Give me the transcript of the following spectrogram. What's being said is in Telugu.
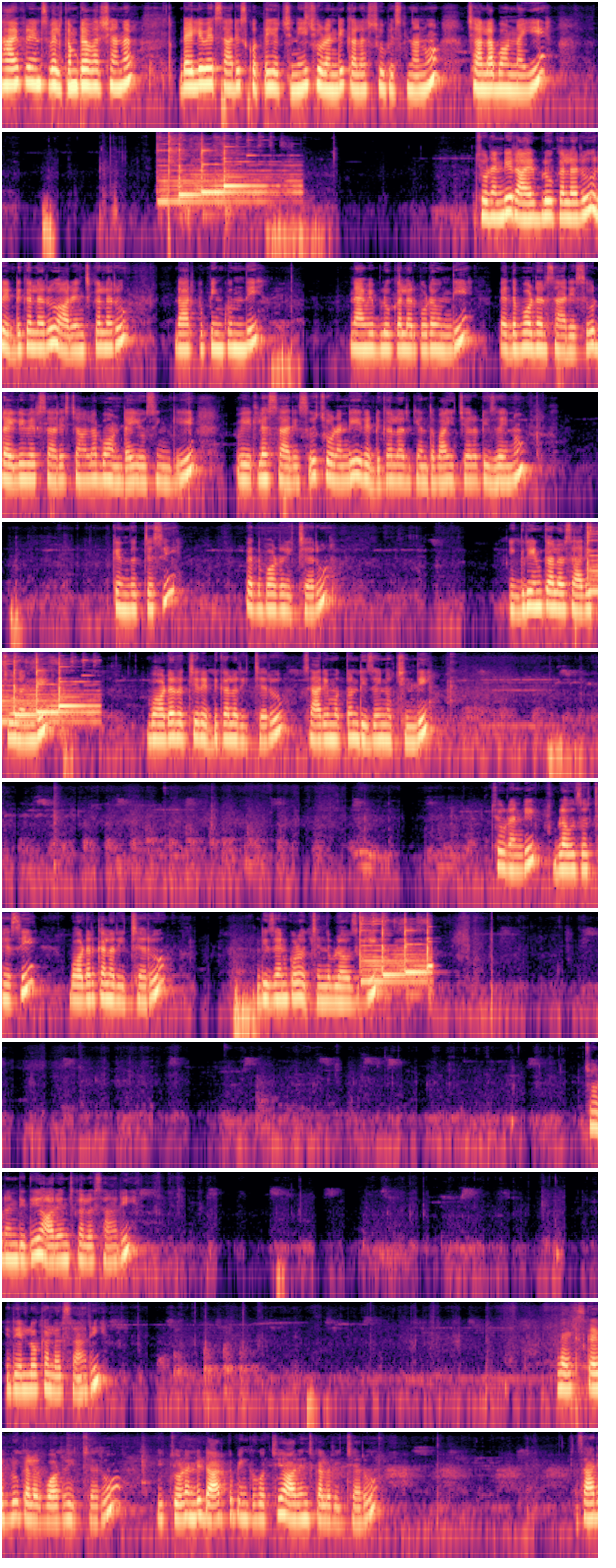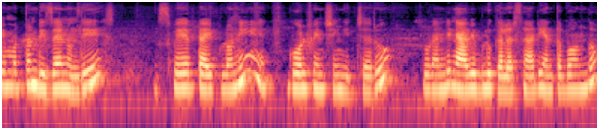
Hi friends welcome to our channel. Daily wear sarees కొత్తవి వచ్చినాయి. చూడండి కలర్స్ చూపిస్తున్నాను. చాలా బాగున్నాయి. చూడండి royal blue colour red colour orange colour dark pink ఉంది. నావీ బ్లూ కలర్ కూడా ఉంది. పెద్ద border sarees daily wear sarees చాలా బాగుంటాయి యూసింగ్కి. వెయిట్లెస్ శారీస్ చూడండి రెడ్ కలర్కి ఎంత బాగా ఇచ్చారో డిజైను కింద వచ్చేసి పెద్ద బార్డర్ ఇచ్చారు. ఈ గ్రీన్ కలర్ శారీ చూడండి బార్డర్ వచ్చి రెడ్ కలర్ ఇచ్చారు. శారీ మొత్తం డిజైన్ వచ్చింది. చూడండి బ్లౌజ్ వచ్చేసి బార్డర్ కలర్ ఇచ్చారు. డిజైన్ కూడా వచ్చింది బ్లౌజ్కి. చూడండి ఇది ఆరెంజ్ కలర్ శారీ ఇది yellow colour saree light sky blue colour border ఇచ్చారు. ఇది చూడండి డార్క్ పింక్కి వచ్చి ఆరెంజ్ కలర్ ఇచ్చారు. శారీ మొత్తం డిజైన్ ఉంది. స్క్వేర్ టైప్లోని గోల్డ్ ఫినిషింగ్ ఇచ్చారు. చూడండి నావీ బ్లూ కలర్ శారీ ఎంత బాగుందో.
